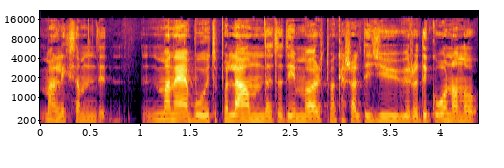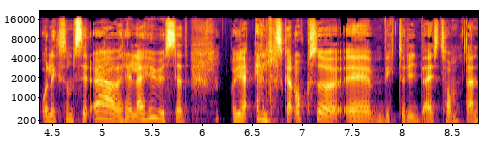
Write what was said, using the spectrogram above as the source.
man, liksom, man är, bor ute på landet och det är mörkt, man kanske har lite djur och det går någon och, och liksom ser över hela huset. Och jag älskar också eh, Viktor Rydbergs Tomten,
